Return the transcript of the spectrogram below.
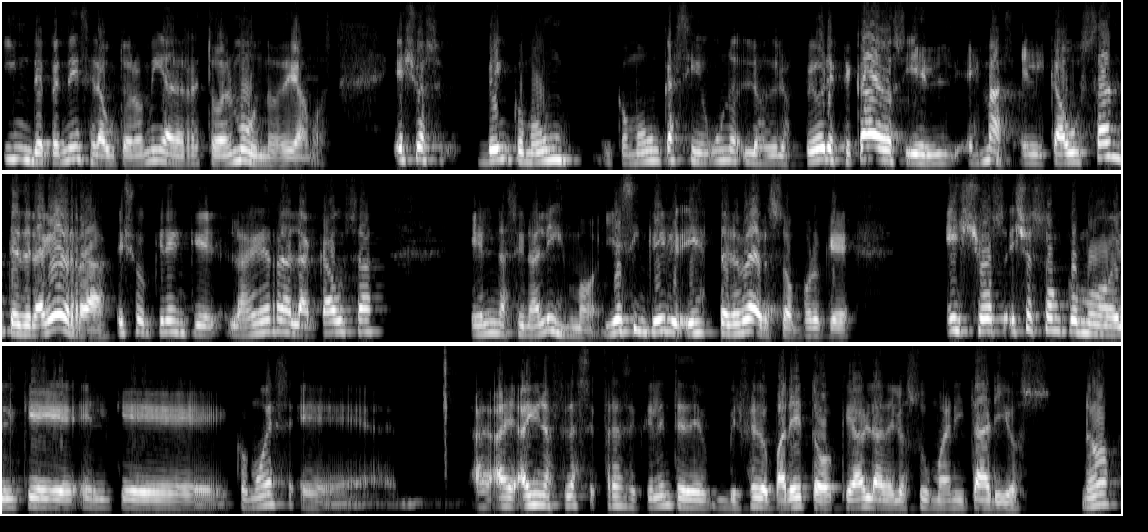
independencia, la autonomía del resto del mundo, digamos. Ellos ven como un, como un casi uno de los, de los peores pecados y el, es más, el causante de la guerra. Ellos creen que la guerra la causa el nacionalismo. Y es increíble y es perverso porque ellos, ellos son como el que, el que como es, eh, hay, una frase, frase, excelente de Wilfredo Pareto que habla de los humanitarios, ¿no?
